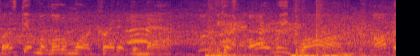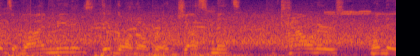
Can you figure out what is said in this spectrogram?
But let's give them a little more credit than that. Because all week long, offensive line meetings, they're going over adjustments, counters, when they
